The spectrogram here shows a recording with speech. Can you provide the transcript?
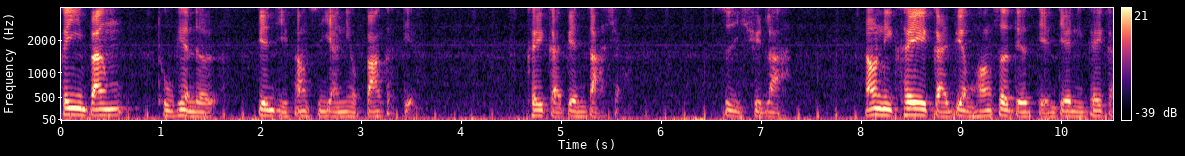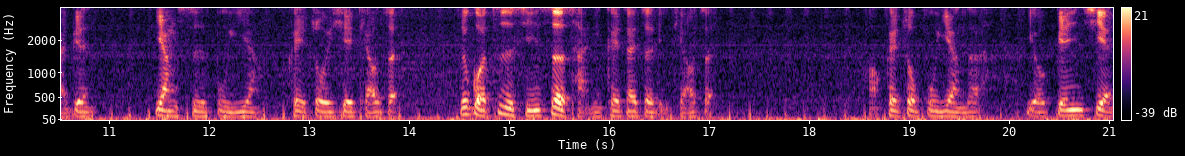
跟一般图片的编辑方式一样，你有八个点可以改变大小，自己去拉。然后你可以改变黄色的点点，你可以改变样式不一样，可以做一些调整。如果字形色彩，你可以在这里调整。好，可以做不一样的，有边线，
